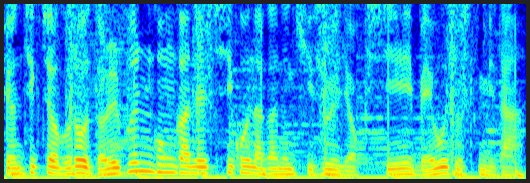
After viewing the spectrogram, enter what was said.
변칙적으로 넓은 공간을 치고 나가는 기술 역시 매우 좋습니다.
